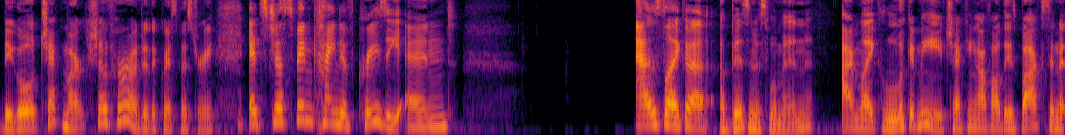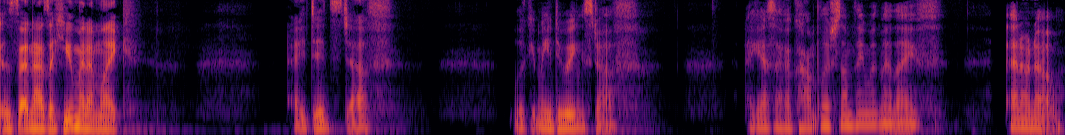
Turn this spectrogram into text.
Big old check mark. Shove her under the Christmas tree. It's just been kind of crazy. And as like a, a businesswoman, I'm like, look at me checking off all these boxes. And as a human, I'm like, I did stuff. Look at me doing stuff. I guess I've accomplished something with my life. I don't know.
